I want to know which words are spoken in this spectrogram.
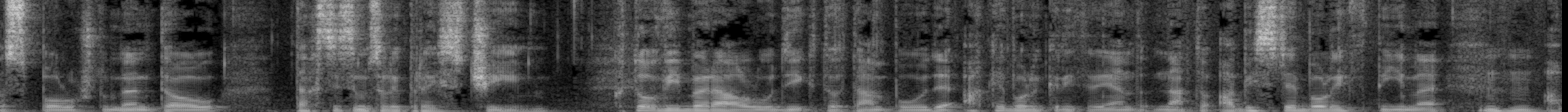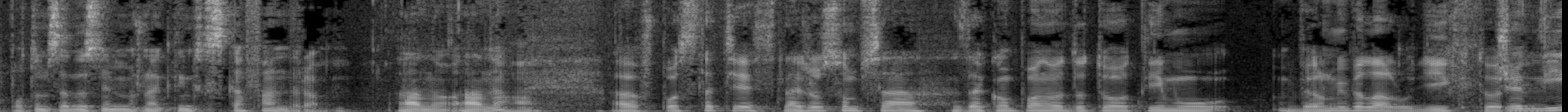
spoluštudentov, tak ste si museli prejsť čím? kto vyberal ľudí, kto tam pôjde, aké boli kritériá na to, aby ste boli v týme mm-hmm. a potom sa dostaneme možno aj k tým skafandrom. Áno, áno. Aha. V podstate snažil som sa zakomponovať do toho týmu veľmi veľa ľudí, ktorí... Čiže vy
